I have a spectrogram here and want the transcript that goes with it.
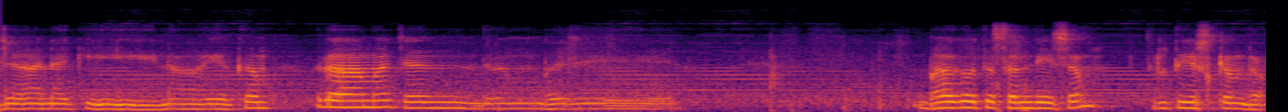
జానకీనాయకం రామచంద్రం భజే భాగవత సందేశం తృతీయ స్కందం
